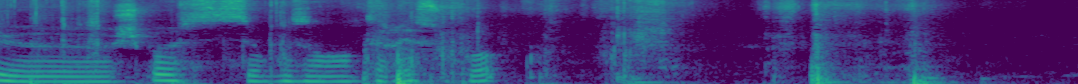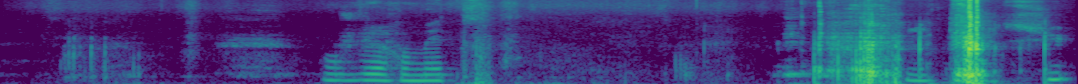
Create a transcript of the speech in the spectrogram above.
je sais pas si ça vous intéresse ou pas. je vais remettre dessus.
